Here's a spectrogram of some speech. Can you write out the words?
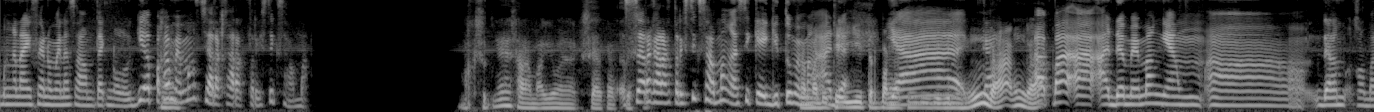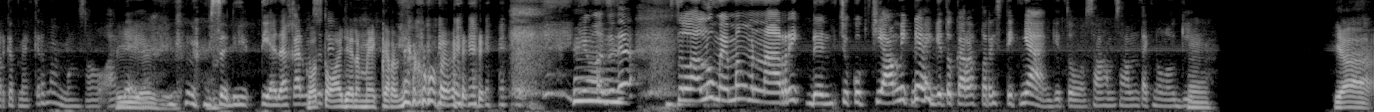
mengenai fenomena saham teknologi, apakah Hmm. memang secara karakteristik sama? Maksudnya sama gimana secara karakteristik? secara karakteristik sama nggak sih kayak gitu memang sama ada terbang Ya, tinggi gini. kan- Enggak, enggak. apa ada memang yang uh, dalam kalau market maker memang selalu ada Iya, ya iya. nggak bisa ditiadakan maksudnya aja ada makernya kok. ya maksudnya selalu memang menarik dan cukup ciamik deh gitu karakteristiknya gitu saham-saham teknologi Hmm. ya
